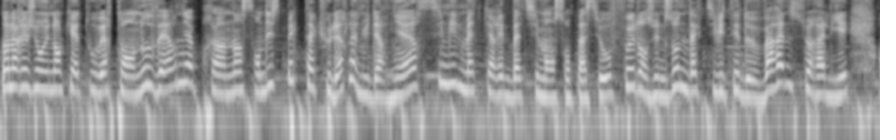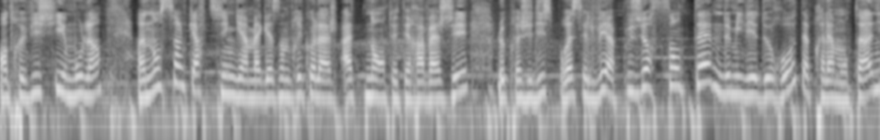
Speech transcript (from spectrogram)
Dans la région, une enquête ouverte en Auvergne après un incendie spectaculaire la nuit dernière. 6000 mètres carrés de bâtiments sont passés au feu dans une zone d'activité de Varennes-sur-Allier entre Vichy et Moulins. Un ancien karting et un magasin de bricolage attenant étaient ravagés. Le préjudice pourrait s'élever à plusieurs centaines de milliers d'euros d'après la montagne.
